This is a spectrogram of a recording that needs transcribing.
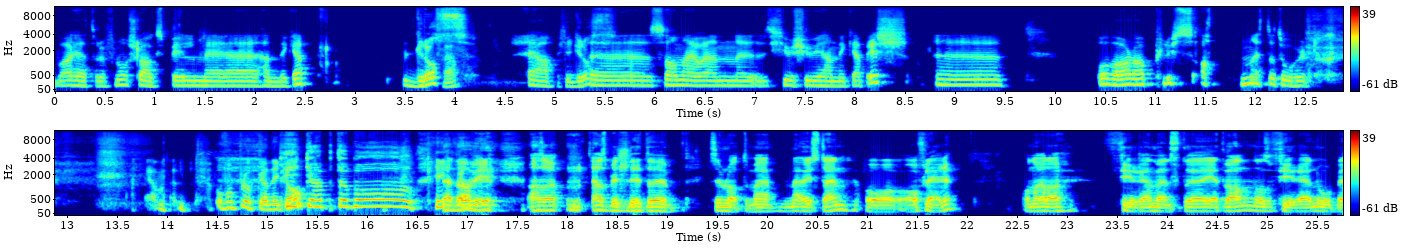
Hva heter det for noe? Slagspill med handikap. Gross. Ja. Ikke gross. Eh, så han er jo en eh, 27 i handikap-ish. Eh, og var da pluss 18 etter to hull. Ja, men, hvorfor plukker han ikke opp? Pick up the ball! Pick Det er da up. vi Altså, jeg har spilt litt uh, simulator med, med Øystein og, og flere. Og når jeg da fyrer en venstre i et vann, og så fyrer jeg en OB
